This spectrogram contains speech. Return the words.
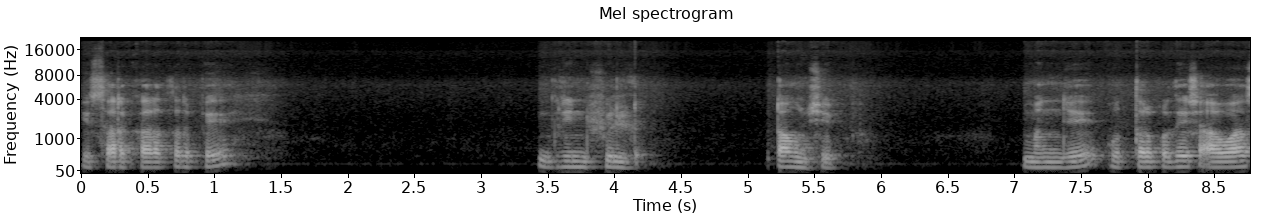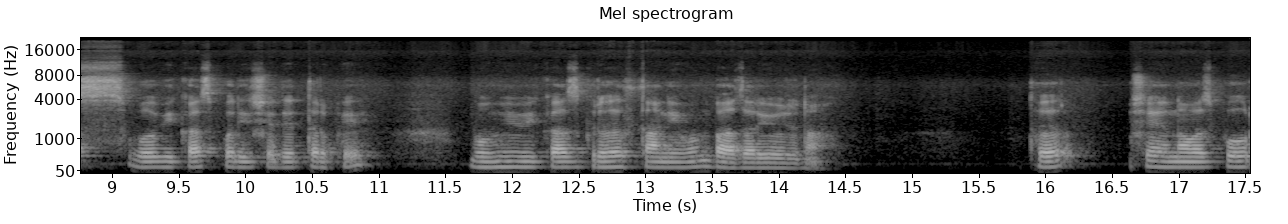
की सरकारतर्फे ग्रीनफील्ड टाउनशिप म्हणजे उत्तर प्रदेश आवास व विकास परिषदेतर्फे भूमी विकास गृहस्थान एवं बाजार योजना. तर शहनवाजपूर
